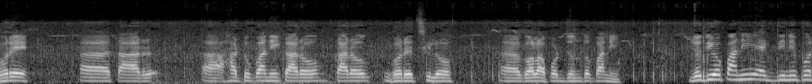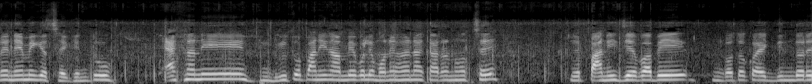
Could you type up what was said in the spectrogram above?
ঘরে তার হাঁটু পানি কারও কারও ঘরে ছিল গলা পর্যন্ত পানি। যদিও পানি একদিনে পরে নেমে গেছে, কিন্তু এখানে দ্রুত পানি নামবে বলে মনে হয় না। কারণ হচ্ছে যে পানি যেভাবে গত কয়েকদিন ধরে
